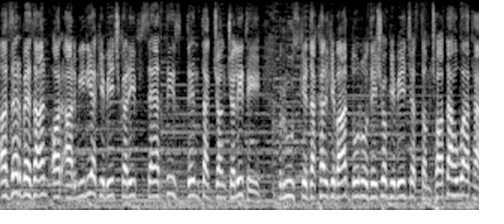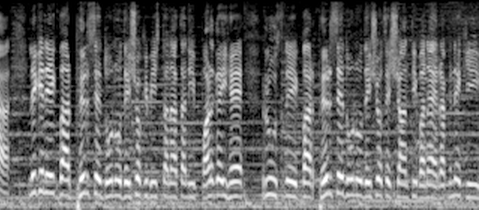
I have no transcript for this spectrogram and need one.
अजरबैजान और आर्मेनिया के बीच करीब सैंतीस दिन तक जंग चली थी। रूस के दखल के बाद दोनों देशों के बीच समझौता हुआ था, लेकिन एक बार फिर से दोनों देशों के बीच तनातनी पड़ गई है। रूस ने एक बार फिर से दोनों देशों से शांति बनाए रखने की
